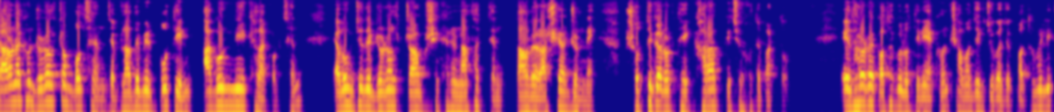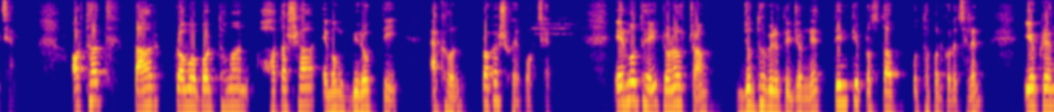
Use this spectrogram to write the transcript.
কারণ এখন ডোনাল্ড ট্রাম্প বলছেন যে ভ্লাদিমির পুতিন আগুন নিয়ে খেলা করছেন এবং যদি ডোনাল্ড ট্রাম্প সেখানে না থাকতেন, তাহলে রাশিয়ার জন্য সত্যিকার অর্থে খারাপ কিছু হতে পারত। এ ধরনের কথাগুলো তিনি এখন সামাজিক যোগাযোগ মাধ্যমে লিখছেন। অর্থাৎ তার ক্রমবর্ধমান হতাশা এবং বিরক্তি এখন প্রকাশ হয়ে পড়ছে। এর মধ্যেই ডোনাল্ড ট্রাম্প যুদ্ধবিরতির জন্য তিনটি প্রস্তাব উত্থাপন করেছিলেন। ইউক্রেন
